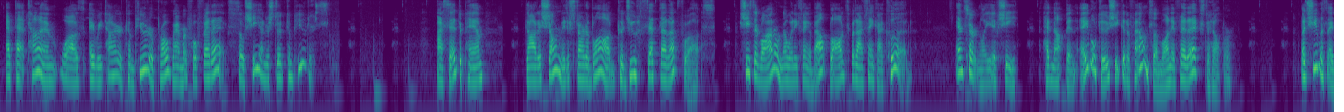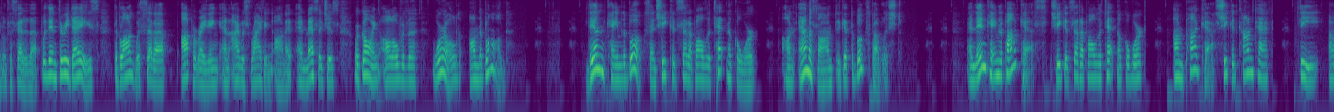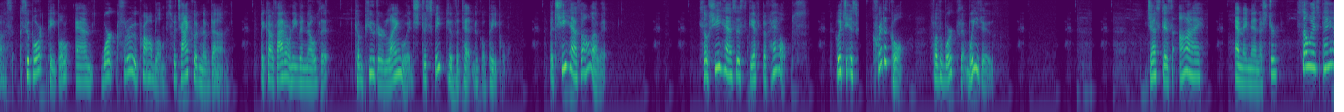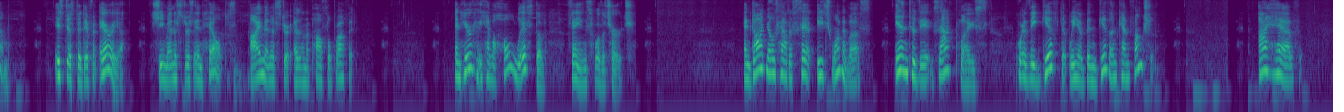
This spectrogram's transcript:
at that time, was a retired computer programmer for FedEx, so she understood computers. I said to Pam, God has shown me to start a blog. Could you set that up for us? She said, Well, I don't know anything about blogs, but I think I could. And certainly, if she had not been able to, she could have found someone at FedEx to help her. But she was able to set it up. Within three days, the blog was set up, operating, and I was writing on it, and messages were going all over the world on the blog. Then came the books, and she could set up all the technical work on Amazon to get the books published. And then came the podcasts. She could set up all the technical work on podcasts. She could contact the uh, support people and work through problems, which I couldn't have done because I don't even know the computer language to speak to the technical people. But she has all of it. So she has this gift of helps, which is critical for the work that we do. Just as I am a minister, so is Pam. It's just a different area She ministers and helps. I minister as an apostle prophet. And here we have a whole list of things for the church. And God knows how to set each one of us into the exact place where the gift that we have been given can function. I have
